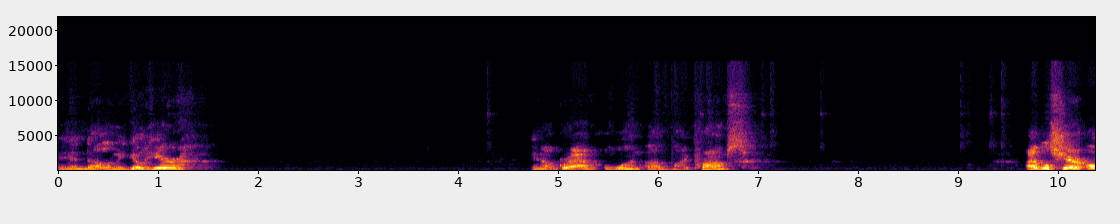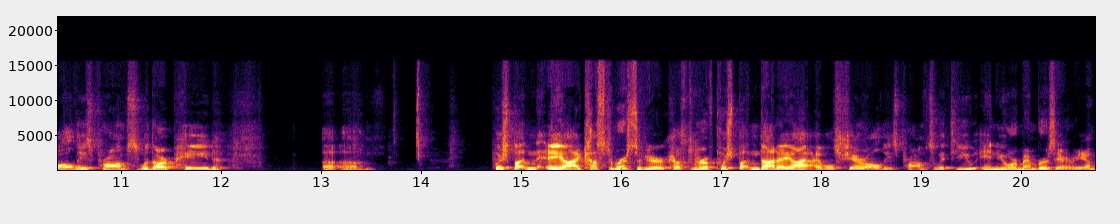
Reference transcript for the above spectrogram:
And uh, let me go here. And I'll grab one of my prompts. I will share all these prompts with our paid uh, um, push button AI customers. So if you're a customer of pushbutton.ai, I will share all these prompts with you in your members area.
